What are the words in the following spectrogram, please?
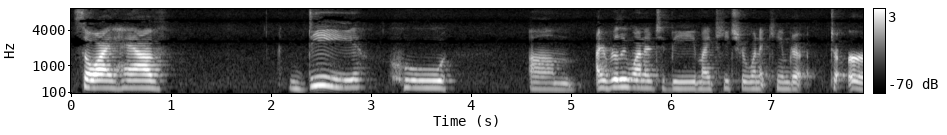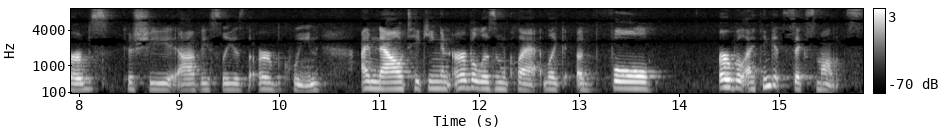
So I have Dee, who um, I really wanted to be my teacher when it came to, to herbs, because she obviously is the herb queen. I'm now taking an herbalism class, like a full herbal, I think it's six months.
